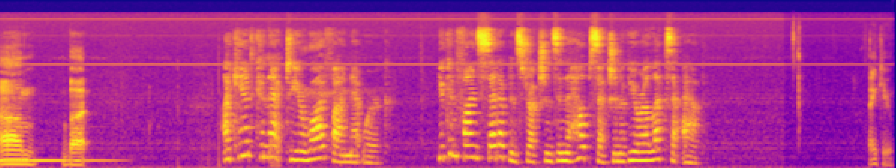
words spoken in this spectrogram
Um, but I can't connect to your Wi-Fi network. You can find setup instructions in the help section of your Alexa app. Thank you.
